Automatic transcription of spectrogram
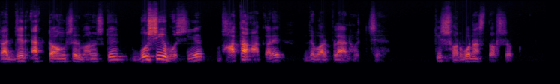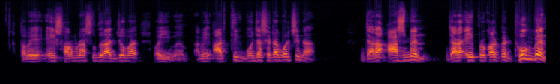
রাজ্যের একটা অংশের মানুষকে বসিয়ে বসিয়ে ভাতা আকারে দেওয়ার প্ল্যান হচ্ছে। কি সর্বনাশ দর্শক। তবে এই সর্বনাশ শুধু রাজ্য বা, ওই আমি আর্থিক বোঝা সেটা বলছি না। যারা আসবেন, যারা এই প্রকল্পে ঢুকবেন,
